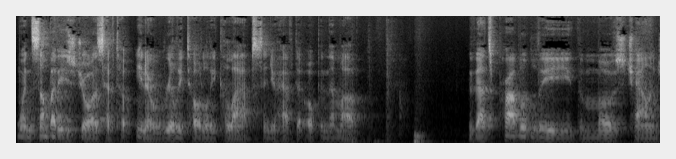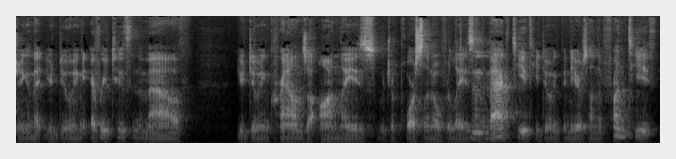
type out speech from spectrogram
when somebody's jaws have, to, you know, really totally collapsed and you have to open them up, that's probably the most challenging in that you're doing every tooth in the mouth. You're doing crowns or onlays, which are porcelain overlays on the mm-hmm. back teeth. You're doing veneers on the front teeth.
